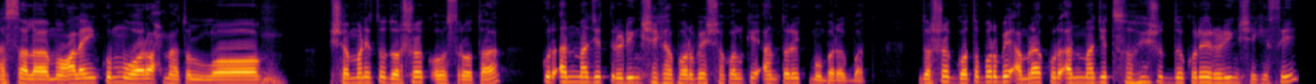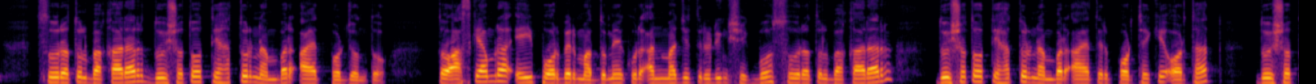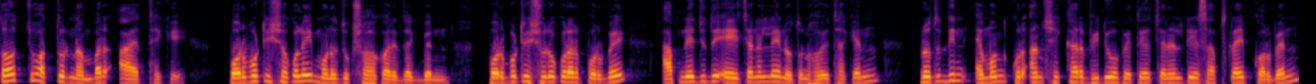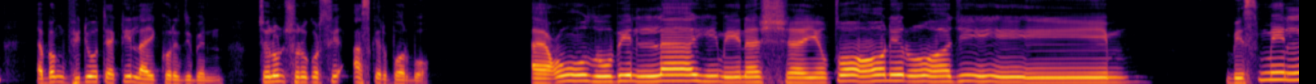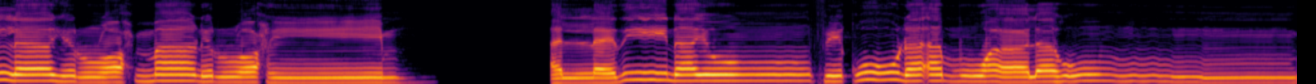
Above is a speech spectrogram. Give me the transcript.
আসসালামু আলাইকুম ওরহমতুল্লাহ সম্মানিত দর্শক ও শ্রোতা, কুরআন মাজিদ রিডিং শেখা পর্বে সকলকে আন্তরিক মুবারকবাদ। দর্শক, গত পর্বে আমরা কুরআন মাজিদ সহি শুদ্ধ করে রিডিং শিখেছি, সৌরাতুল বাকারার দুইশত তেহাত্তর নাম্বার আয়াত পর্যন্ত। তো আজকে আমরা এই পর্বের মাধ্যমে কুরআন মাজিদ রিডিং শিখব সৌরাতুল বাকারার দুইশত তেহাত্তর নাম্বার আয়াতের পর থেকে, অর্থাৎ দুইশত চুয়াত্তর নাম্বার আয়াত থেকে। পর্বটি সকলেই মনোযোগ সহকারে দেখবেন পর্বটি শুরু করার পূর্বে আপনি যদি এই চ্যানেলে নতুন হয়ে থাকেন প্রতিদিন এমন কোরআন শিক্ষার ভিডিও পেতে চ্যানেলটি সাবস্ক্রাইব করবেন এবং ভিডিওতে একটি লাইক করে দিবেন চলুন শুরু করছি আজকের পর্ব أعوذ بالله من الشيطان الرجيم بسم الله الرحمن الرحيم الذين ينفقون أموالهم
